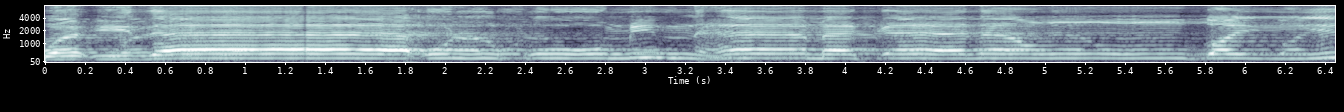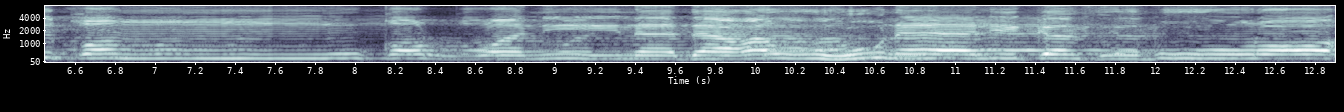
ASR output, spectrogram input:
وإذا ألقوا منها مكانا ضيقا مقرنين دعوا هنالك ثبورا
